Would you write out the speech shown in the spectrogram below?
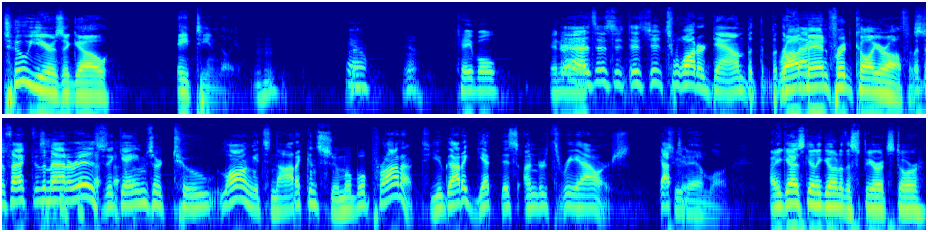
2 years ago, 18 million. Well, Yeah. cable, Yeah, it's, it's, it's, it's watered down, but the, but the Rob fact, Manfred, call your office. But the fact of the matter is, the games are too long. It's not a consumable product. You got to get this under three hours. Got too to. damn long. Are you guys going to go to the spirit store,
